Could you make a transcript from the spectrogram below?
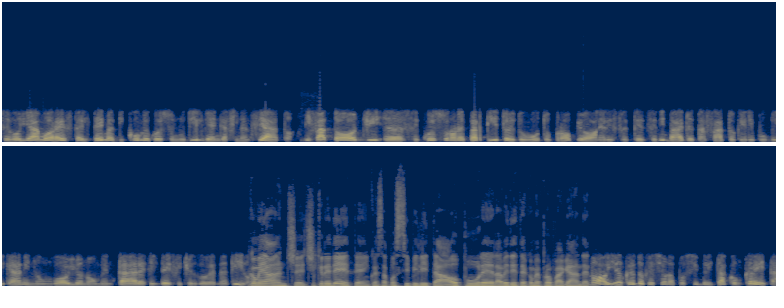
Se vogliamo resta il tema di come questo New Deal venga finanziato. Di fatto oggi eh, se questo non è partito è dovuto proprio alle ristrettezze di budget, al fatto che i repubblicani non vogliono aumentare il deficit governativo. Come ANCE ci credete in questa possibilità oppure la vedete come propaganda? No, io credo che sia una possibilità concreta,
